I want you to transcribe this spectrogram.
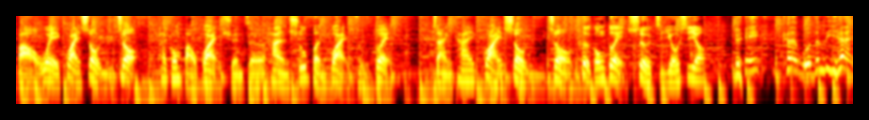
保卫怪兽宇宙。太空宝怪选择和书本怪组队，展开怪兽宇宙特工队射击游戏哦。嘿嘿，看我的厉害！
